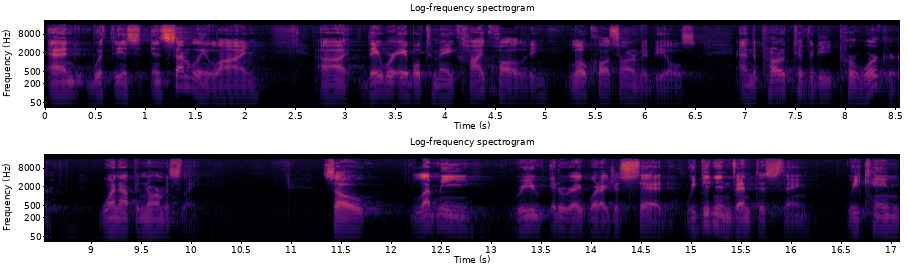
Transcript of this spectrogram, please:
And with this assembly line, uh, they were able to make high quality, low cost automobiles, and the productivity per worker went up enormously. So let me reiterate what I just said. We didn't invent this thing. We came,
